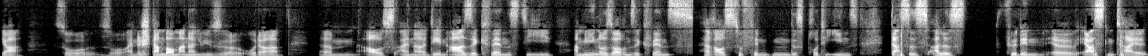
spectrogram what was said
ja, so, so eine Stammbaumanalyse oder ähm, aus einer DNA-Sequenz die Aminosäurensequenz herauszufinden des Proteins, das ist alles für den äh, ersten Teil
